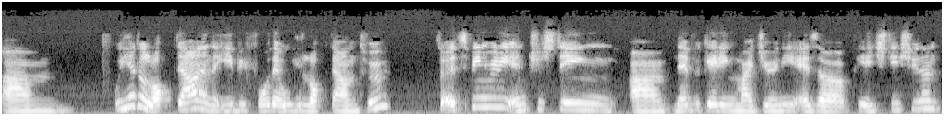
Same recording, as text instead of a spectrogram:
um, we had a lockdown, and the year before that, we had lockdown too. So it's been really interesting um, navigating my journey as a PhD student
